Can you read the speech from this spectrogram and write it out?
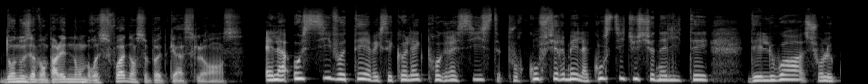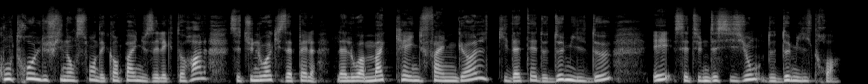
Dont nous avons parlé de nombreuses fois dans ce podcast, Laurence. Elle a aussi voté avec ses collègues progressistes pour confirmer la constitutionnalité des lois sur le contrôle du financement des campagnes électorales. C'est une loi qui s'appelle la loi McCain-Feingold, qui datait de 2002, et c'est une décision de 2003.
